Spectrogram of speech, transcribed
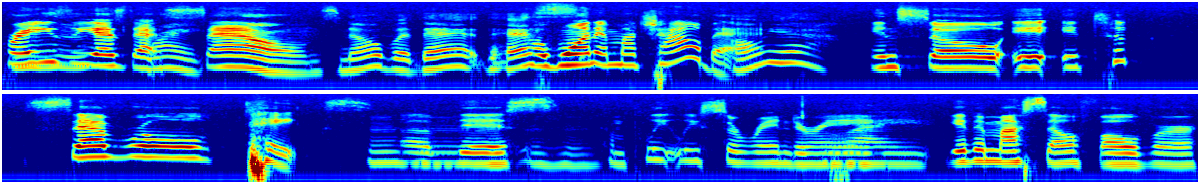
Is crazy Mhm. as that Right. sounds. No, but that that's I wanted my child back. Oh yeah. And so it, it took several takes Mhm, of this mhm. completely surrendering, Right. giving myself over.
